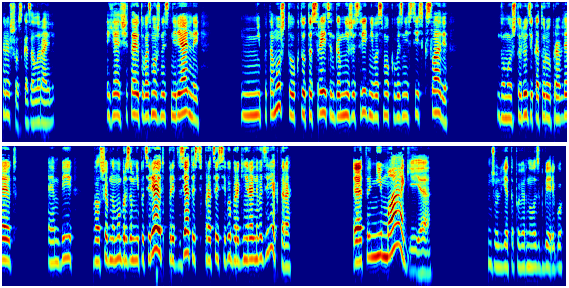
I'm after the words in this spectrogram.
«Хорошо», — сказала Райли. «Я считаю эту возможность нереальной не потому, что кто-то с рейтингом ниже среднего смог вознестись к славе. Думаю, что люди, которые управляют МБ, волшебным образом не потеряют предвзятость в процессе выбора генерального директора». «Это не магия!» Джульетта повернулась к берегу.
